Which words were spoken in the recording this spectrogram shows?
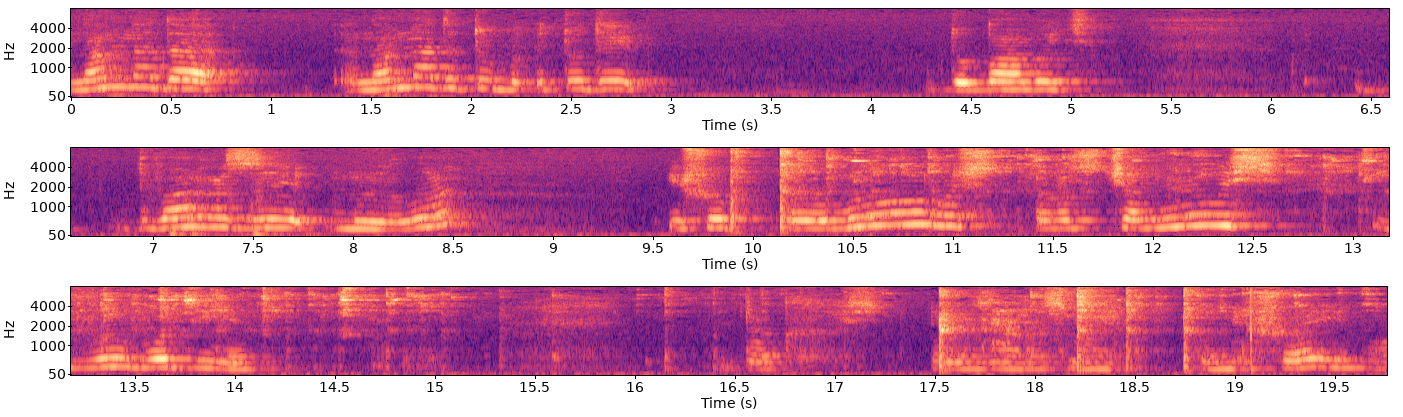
нам треба нам туди додати два рази мила, і щоб е, мило розчинилось в воді. Так, е, зараз ми помішаємо.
